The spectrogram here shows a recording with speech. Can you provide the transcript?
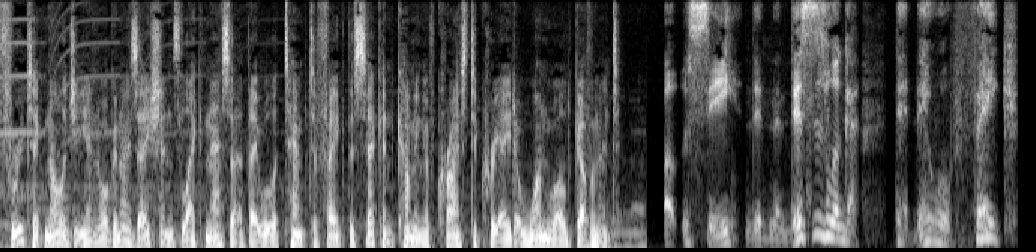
Through technology and organizations like NASA, they will attempt to fake the second coming of Christ to create a one world government. Oh, see, th- th- this is what got, that they will fake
